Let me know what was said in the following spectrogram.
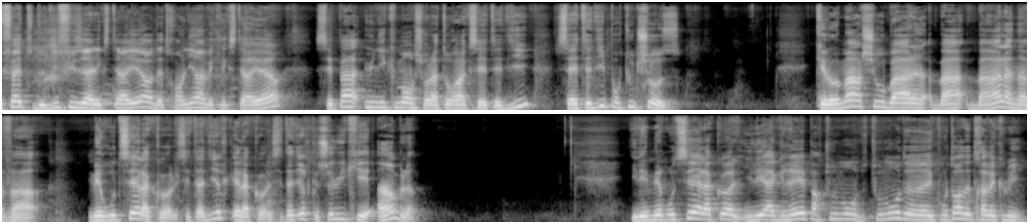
fait de diffuser à l'extérieur, d'être en lien avec l'extérieur, c'est pas uniquement sur la Torah que ça a été dit, ça a été dit pour toute chose. C'est-à-dire c'est-à-dire que celui qui est humble, il est merutse à la kol, il est agréé par tout le monde, tout le monde est content d'être avec lui.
